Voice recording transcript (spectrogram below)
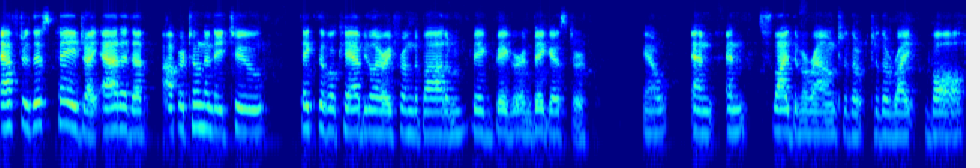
after this page, I added an opportunity to take the vocabulary from the bottom, big, bigger, and biggest, or, you know, and, and slide them around to the, to the right ball.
